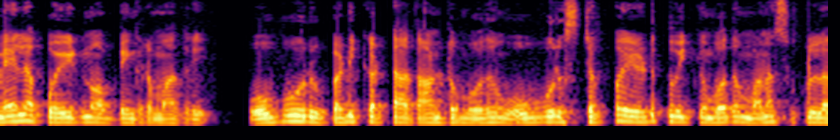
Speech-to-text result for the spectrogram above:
மேலே போயிடணும் அப்படிங்கிற மாதிரி ஒவ்வொரு படிக்கட்டாக தாண்டும் போதும் ஒவ்வொரு ஸ்டெப்பை எடுத்து வைக்கும் போதும் மனசுக்குள்ள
